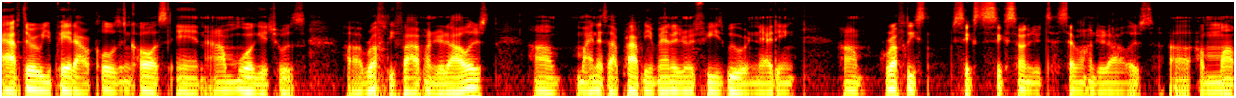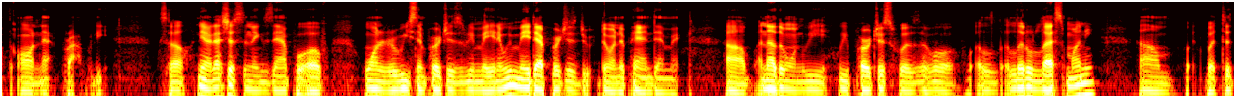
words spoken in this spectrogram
after we paid our closing costs and our mortgage was uh, roughly five hundred dollars, um, minus our property management fees, we were netting um, roughly six six hundred to seven hundred dollars uh, a month on that property. So you know that's just an example of one of the recent purchases we made, and we made that purchase d- during the pandemic. Um, another one we we purchased was a, a, a little less money, um, but, but the,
